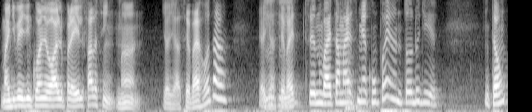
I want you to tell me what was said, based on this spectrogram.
Mas de vez em quando eu olho para ele e falo assim, mano, já já você vai rodar. Já já você Uhum. vai, você não vai estar mais me acompanhando todo dia. Então,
